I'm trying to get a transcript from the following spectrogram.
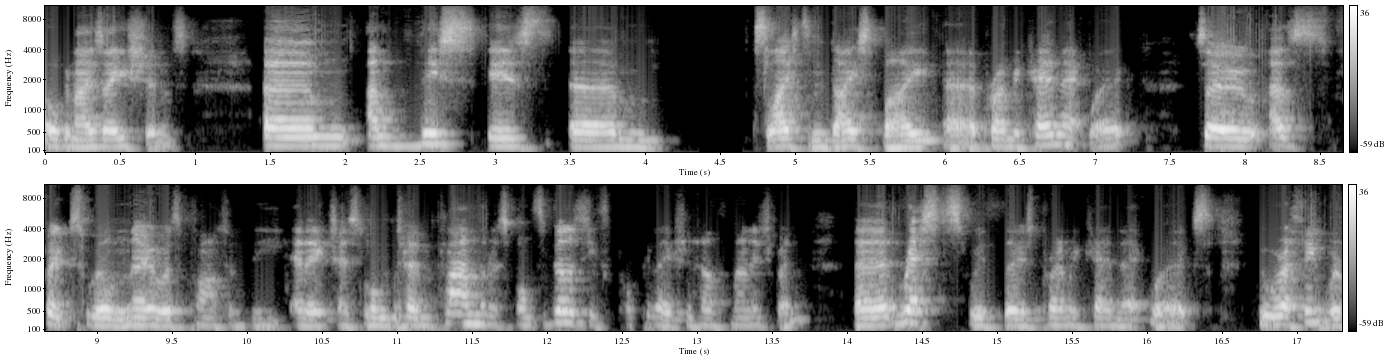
organizations. Um, and this is um, sliced and diced by uh, Primary Care Network. So as folks will know, as part of the NHS long-term plan, the responsibility for population health management uh, rests with those primary care networks, who I think were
